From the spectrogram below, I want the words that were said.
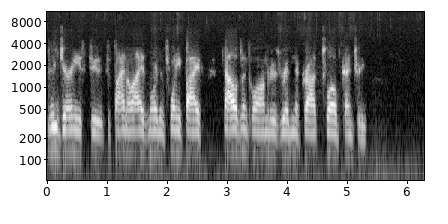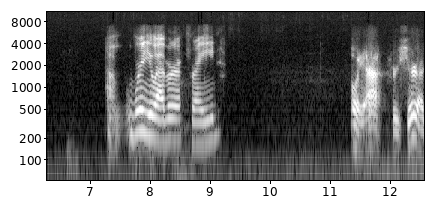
three journeys to to finalize more than 25,000 kilometers ridden across 12 countries. Um, were you ever afraid? Oh yeah, for sure. I,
